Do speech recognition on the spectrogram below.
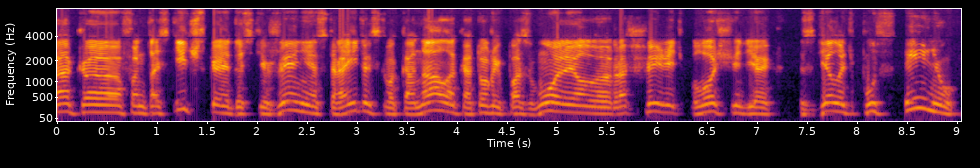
как э, фантастическое достижение строительства канала, который позволил расширить площади, сделать пустыню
